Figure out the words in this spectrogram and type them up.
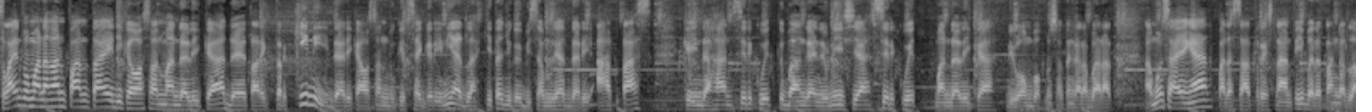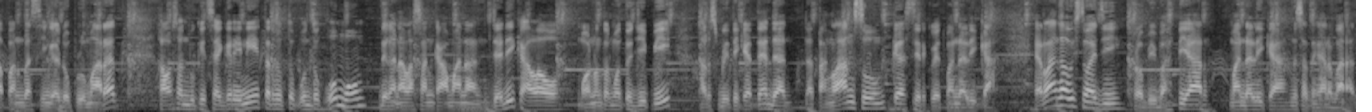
Selain pemandangan pantai di kawasan Mandalika, daya tarik terkini dari kawasan Bukit Seger ini adalah kita juga bisa melihat dari atas keindahan sirkuit kebanggaan Indonesia, sirkuit Mandalika di Lombok, Nusa Tenggara Barat. Namun sayangnya pada saat race nanti pada tanggal 18 hingga 20 Maret, kawasan Bukit Seger ini tertutup untuk umum dengan alasan keamanan. Jadi kalau mau nonton MotoGP harus beli tiketnya dan datang langsung ke sirkuit Mandalika. Erlangga Wisnuaji, Robi Bahtiar, Mandalika, Nusa Tenggara Barat.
